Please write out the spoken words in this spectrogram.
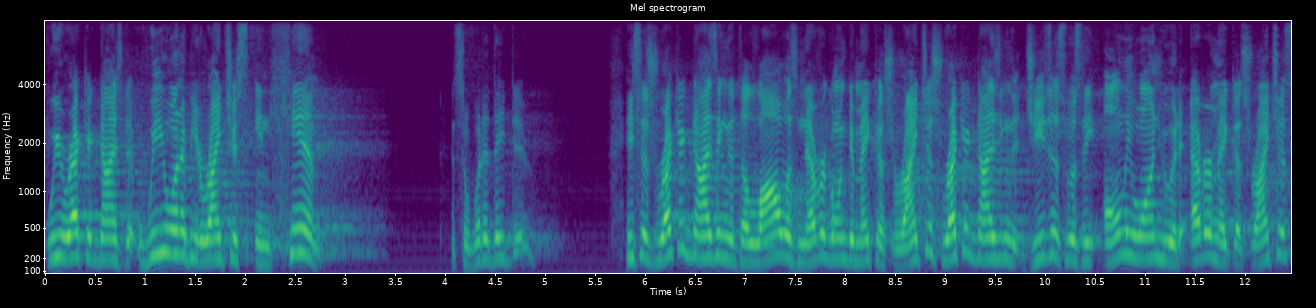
we recognized that we want to be righteous in him. And so, what did they do? He says, recognizing that the law was never going to make us righteous, recognizing that Jesus was the only one who would ever make us righteous,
